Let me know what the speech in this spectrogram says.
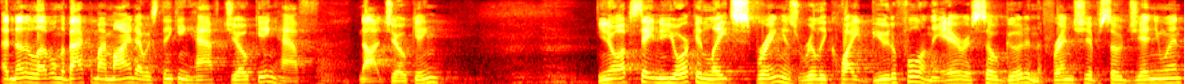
another level in the back of my mind, I was thinking half joking, half not joking. You know, upstate New York in late spring is really quite beautiful, and the air is so good, and the friendship so genuine.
